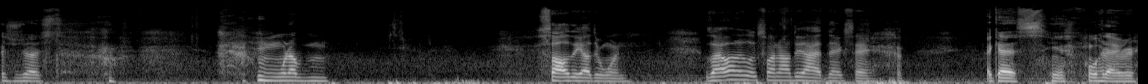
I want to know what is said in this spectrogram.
It's just one of them saw the other one. Was like, oh, that looks fun. I'll do that next day. I guess, yeah, whatever.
